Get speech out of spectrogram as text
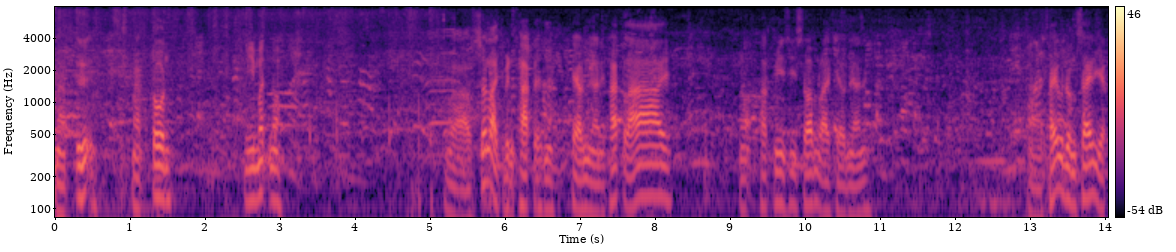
หมากอื้อหมากต้นมีมัดเนาะว้าวส่วนใหญ่จะเป็นพักเลยนะแถวเหนือนี่พักหลายเนาะพักมีซีซ้อมหลายแถวเหนือนี่อ่าใช้อุดมไซด์อยาก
